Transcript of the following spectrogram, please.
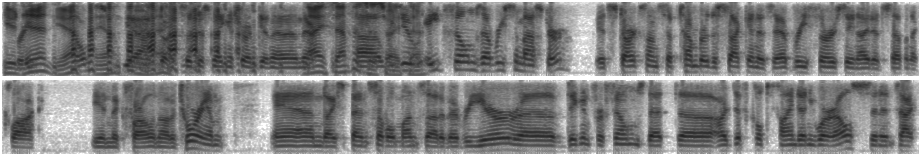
You Free did, yeah, film? yeah. yeah. So, so just making sure I'm getting that in there. Nice emphasis Uh, we right do there. eight films every semester. It starts on September the second. It's every Thursday night at seven o'clock in McFarland Auditorium, and I spend several months out of every year uh, digging for films that uh, are difficult to find anywhere else. And in fact,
